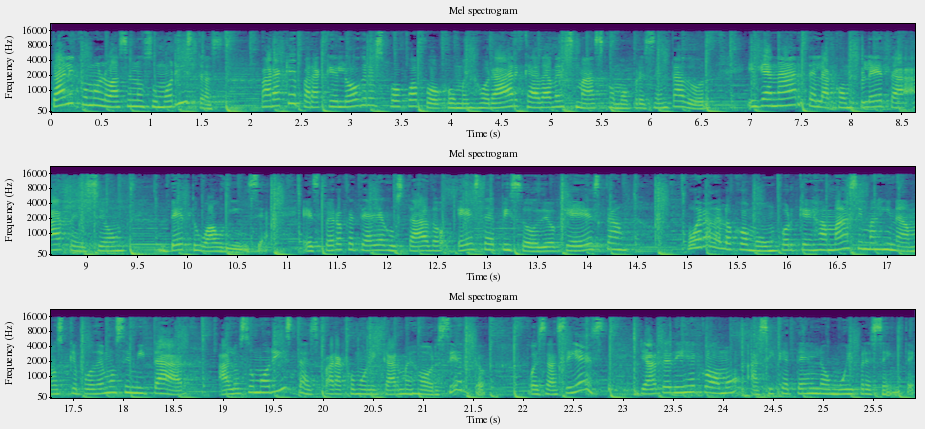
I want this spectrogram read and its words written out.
tal y como lo hacen los humoristas. ¿Para qué? Para que logres poco a poco mejorar cada vez más como presentador y ganarte la completa atención de tu audiencia. Espero que te haya gustado este episodio que es tan fuera de lo común porque jamás imaginamos que podemos imitar a los humoristas para comunicar mejor, ¿cierto? Pues así es, ya te dije cómo, así que tenlo muy presente.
